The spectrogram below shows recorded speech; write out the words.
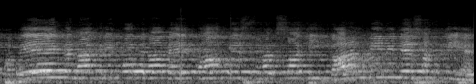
प्रत्येक नागरिक को बिना भेदभाव के सुरक्षा की गारंटी भी दे सकती है।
